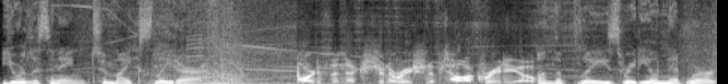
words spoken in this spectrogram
You're listening to Mike Slater Part of the next generation of talk radio. on the Blaze Radio Network.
